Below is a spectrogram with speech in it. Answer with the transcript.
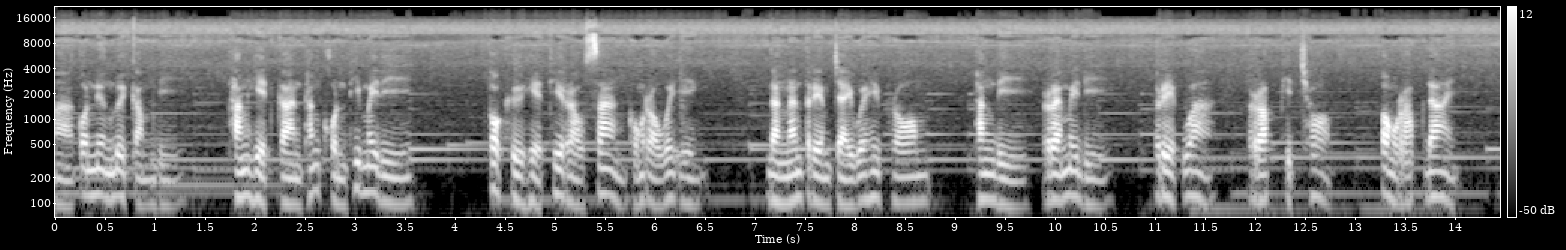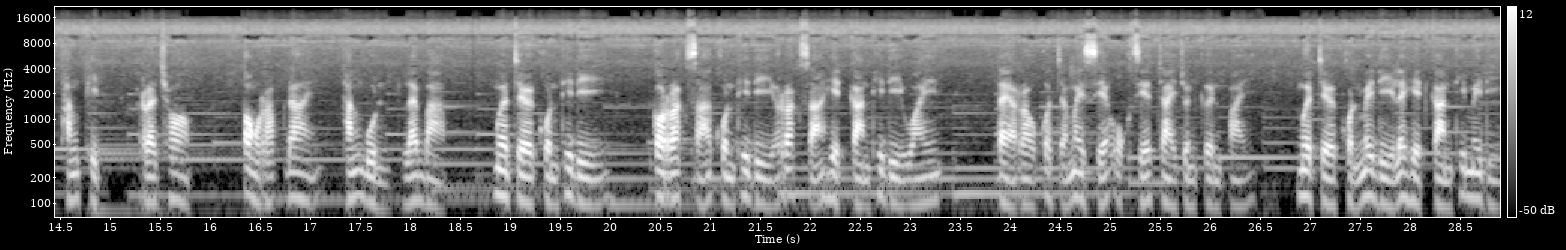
มาก็เนื่องด้วยกรรมดี ทั้งเหตุการณ์ทั้งคนที่ไม่ดี ก็คือเหตุที่เราสร้างของเราไว้เอง ดังนั้นเตรียมใจไว้ให้พร้อม ทั้งดีและไม่ดี เรียกว่า รับผิดชอบ ต้องรับได้ ทั้งผิดและชอบ ต้องรับได้ ทั้งบุญและบาป เมื่อเจอคนที่ดี ก็รักษาคนที่ดีรักษาเหตุการณ์ที่ดีไว้ แต่เราก็จะไม่เสียอกเสียใจจนเกินไป เมื่อเจอคนไม่ดีและเหตุการณ์ที่ไม่ดี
